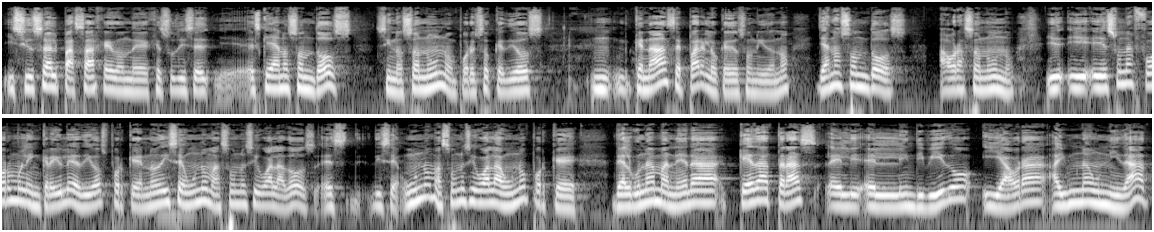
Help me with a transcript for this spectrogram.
y se usa el pasaje donde Jesús dice, es que ya no son dos, sino son uno, por eso que Dios, que nada separe lo que Dios ha unido, ¿no? Ya no son dos, ahora son uno. Y, es una fórmula increíble de Dios porque no dice uno más uno es igual a dos, es, dice uno más uno es igual a uno porque de alguna manera queda atrás el, el individuo y ahora hay una unidad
